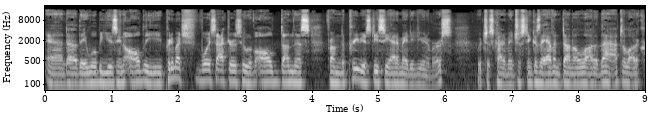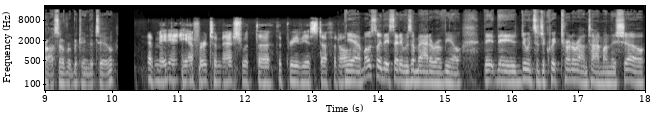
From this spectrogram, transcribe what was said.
and uh, they will be using all the pretty much voice actors who have all done this from the previous DC animated universe, which is kind of interesting because they haven't done a lot of that, a lot of crossover between the two have made any effort to mesh with the, the previous stuff at all. Yeah, mostly they said it was a matter of, you know, they, they're doing such a quick turnaround time on this show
